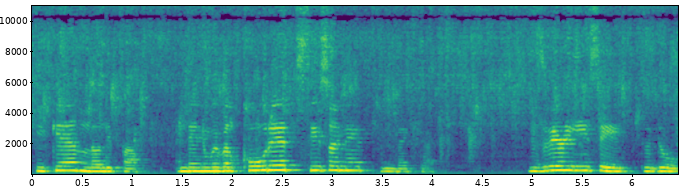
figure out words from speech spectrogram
chicken lollipop. And then we will coat it, season it, and like that. It's very easy to do.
